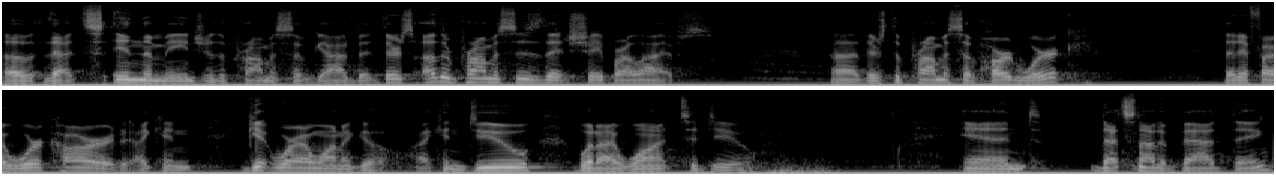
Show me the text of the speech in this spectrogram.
of, that's in the manger, the promise of God, but there's other promises that shape our lives. Uh, there's the promise of hard work, that if I work hard, I can get where I want to go. I can do what I want to do. And that's not a bad thing.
